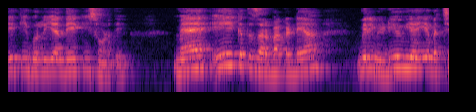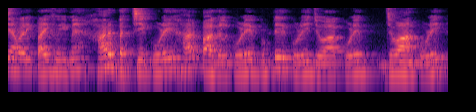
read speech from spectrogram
ਇਹ ਕੀ ਬੋਲੀ ਜਾਂਦੇ, ਇਹ ਕੀ ਸੁਣਦੇ। ਮੈਂ ਇਹ ਇੱਕ ਤਜਰਬਾ ਕੱਢਿਆ ਮੇਰੀ ਵੀਡੀਓ ਵੀ ਆਈ ਹੈ, ਬੱਚਿਆਂ ਵਾਲੀ ਪਾਈ ਹੋਈ ਮੈਂ। ਹਰ ਬੱਚੇ ਕੋਲੇ, ਹਰ ਪਾਗਲ ਕੋਲੇ, ਬੁੱਢੇ ਕੋਲੇ, ਜਵਾਕ ਕੋਲੇ, ਜਵਾਨ ਕੋਲੇ,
